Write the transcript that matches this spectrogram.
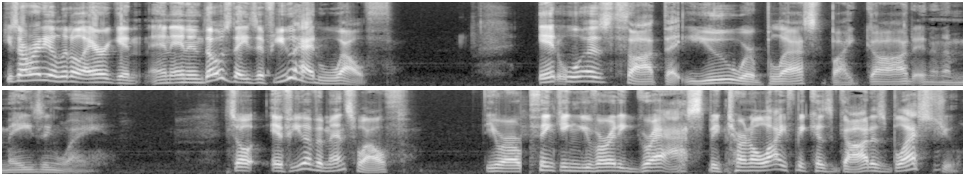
he's already a little arrogant. And, and in those days, if you had wealth, it was thought that you were blessed by God in an amazing way. So if you have immense wealth, you are thinking you've already grasped eternal life because God has blessed you.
